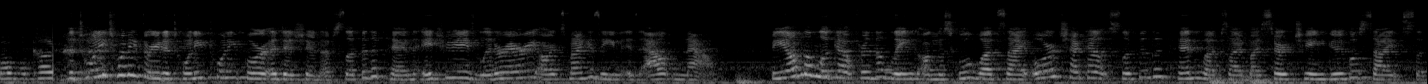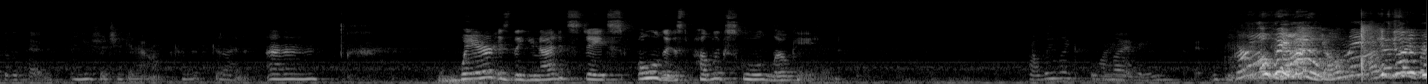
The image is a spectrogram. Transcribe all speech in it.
What, what color? The 2023 to 2024 edition of Slip of the Pen, HVA's literary arts magazine, is out now. Be on the lookout for the link on the school website or check out Slip of the Pen website by searching Google site Slip of the Pen. And you should check it out because it's good. Um, where is the United States' oldest public school located? Probably like Wyoming. Girl, Oh, wait, yeah, no. Wyoming? I It's was gotta like be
